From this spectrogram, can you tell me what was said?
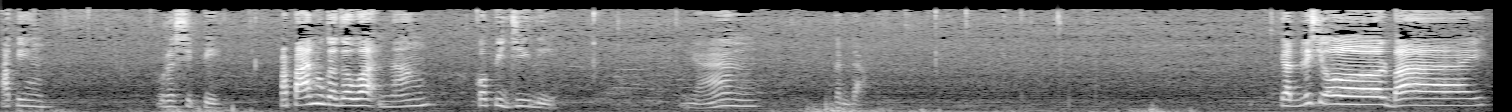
aking recipe. Paano gagawa ng coffee jelly. Yan. Ganda. God bless you all. Bye.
